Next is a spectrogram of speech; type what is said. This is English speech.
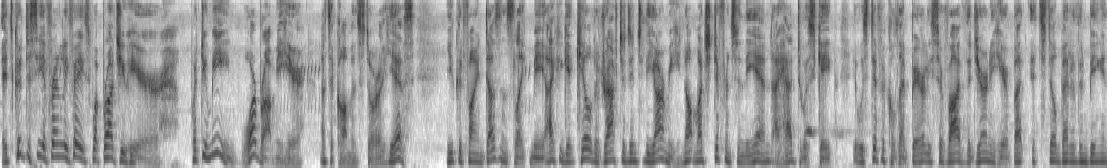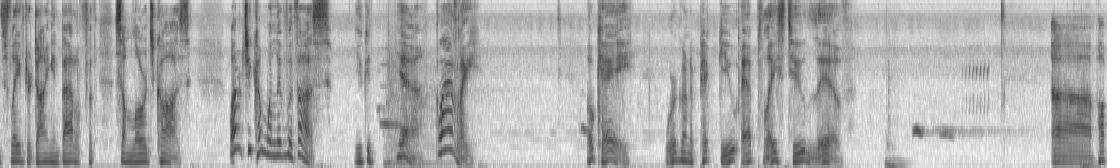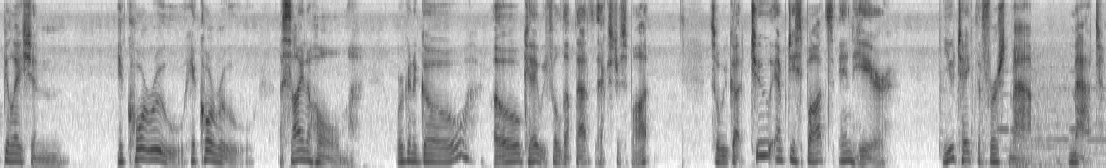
It's good to see a friendly face. What brought you here? What do you mean? War brought me here. That's a common story. Yes, you could find dozens like me. I could get killed or drafted into the army. Not much difference in the end. I had to escape. It was difficult. I barely survived the journey here, but it's still better than being enslaved or dying in battle for some lord's cause. Why don't you come and live with us? You could, yeah, gladly. Okay, we're going to pick you a place to live. Uh, population Hikoru, Hikoru. Assign a home. We're going to go. Okay, we filled up that extra spot. So we've got two empty spots in here. You take the first map. Matt.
